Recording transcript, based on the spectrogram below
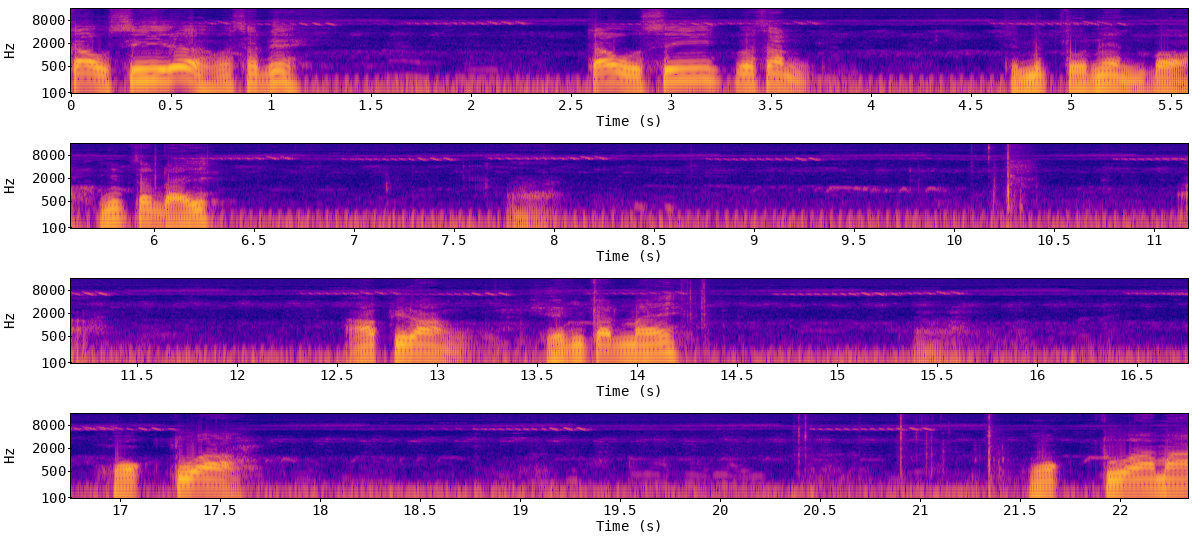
เก้าซีเด้อว่าซั่นเด้เก้าซีว่าซั่นจะเป็นตัวเน้นบ่นึกจังใดอ่าอ่า เอาพี่น้องเห็นกันไหมหกตัวหกตัวมา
